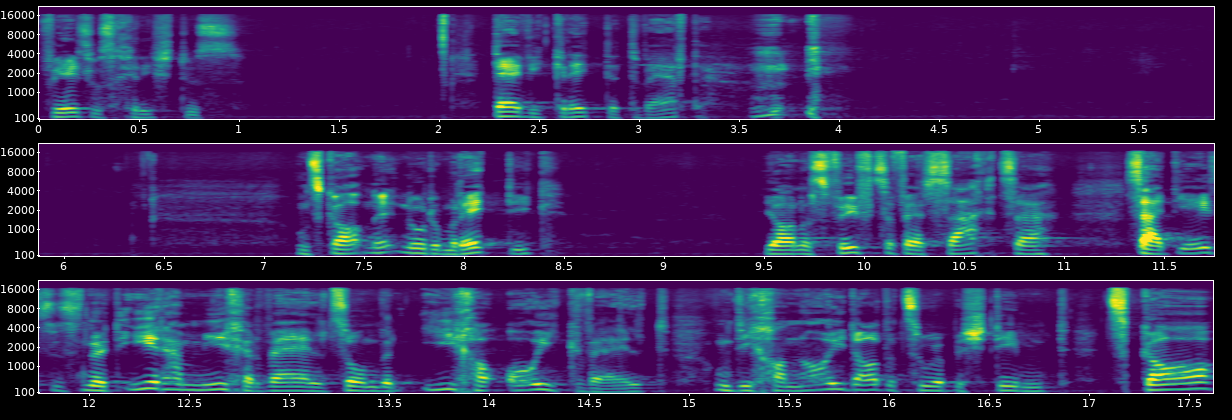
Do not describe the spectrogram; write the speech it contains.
von Jesus Christus, der wird gerettet werden. Und es geht nicht nur um Rettung. Johannes 15, Vers 16 sagt Jesus nicht, ihr habt mich erwählt, sondern ich habe euch gewählt. Und ich habe euch dazu bestimmt, zu gehen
